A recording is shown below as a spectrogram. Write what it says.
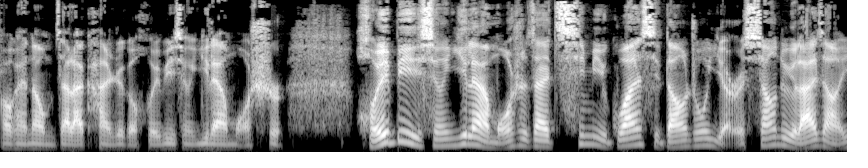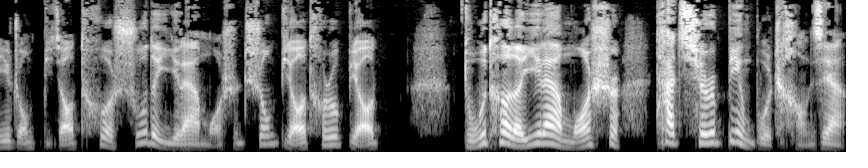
OK，那我们再来看这个回避型依恋模式。回避型依恋模式在亲密关系当中也是相对来讲一种比较特殊的依恋模式，这种比较特殊、比较。独特的依恋模式，它其实并不常见，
